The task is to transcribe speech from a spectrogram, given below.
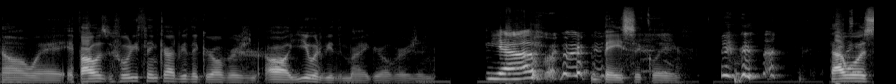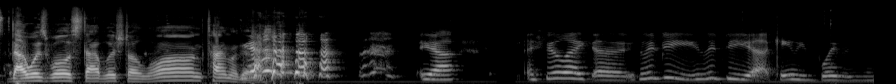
No way. If I was, who do you think I'd be the girl version? Oh, you would be the my girl version. Yeah. Basically, that was that was well established a long time ago. yeah. yeah. I feel like uh, who would be who would be uh, Kaylee's boy version?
